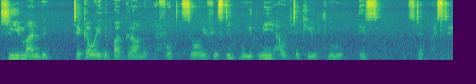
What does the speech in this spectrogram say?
trim and take away the background of the photo. So if you stick with me, I will take you through this step by step.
